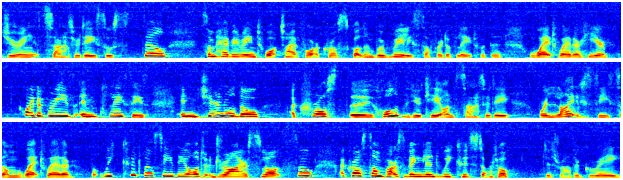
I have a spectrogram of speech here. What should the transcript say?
during Saturday, so still some heavy rain to watch out for across Scotland. We've really suffered of late with the wet weather here. Quite a breeze in places. In general though, across the whole of the UK on Saturday, we're likely to see some wet weather, but we could well see the odd drier slots. So across some parts of England, we could start off just rather grey.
